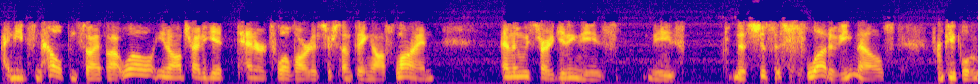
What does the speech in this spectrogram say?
I need some help. And so I thought, well, you know, I'll try to get 10 or 12 artists or something offline, and then we started getting these these this just this flood of emails from people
